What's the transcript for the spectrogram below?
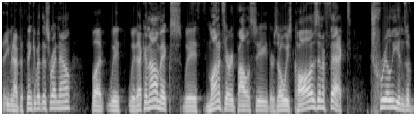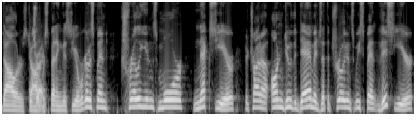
to even have to think about this right now. But with with economics, with monetary policy, there's always cause and effect. Trillions of dollars, John, right. we're spending this year. We're going to spend trillions more next year to try to undo the damage that the trillions we spent this year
